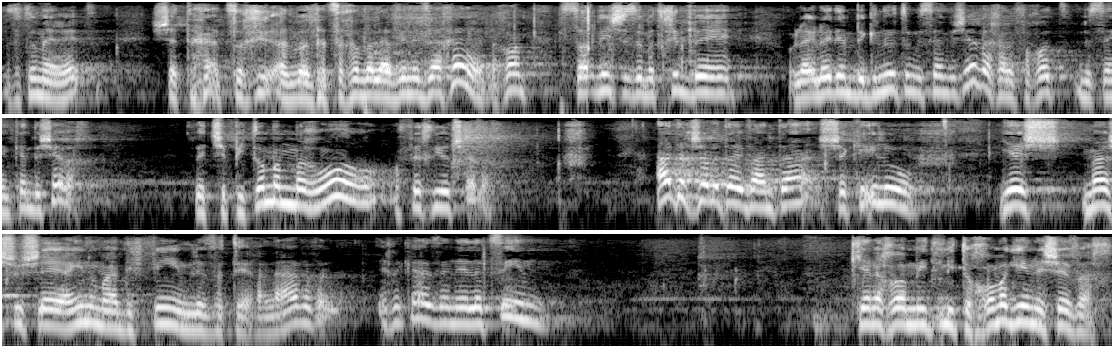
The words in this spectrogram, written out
זאת אומרת שאתה צריך, אתה צריך אבל להבין את זה אחרת, נכון? אז צריך להבין שזה מתחיל ב... אולי לא יודע אם בגנות הוא מסיים בשבח, אבל לפחות מסיים כן בשבח. זאת אומרת שפתאום המרור הופך להיות שבח. עד עכשיו אתה הבנת שכאילו יש משהו שהיינו מעדיפים לוותר עליו, אבל איך נקרא לזה? נאלצים, כי אנחנו מתוכו מגיעים לשבח.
